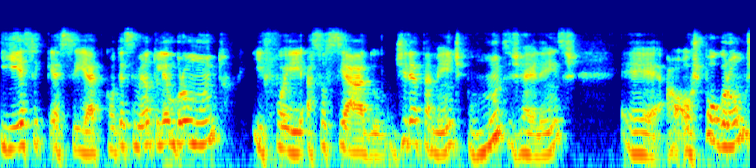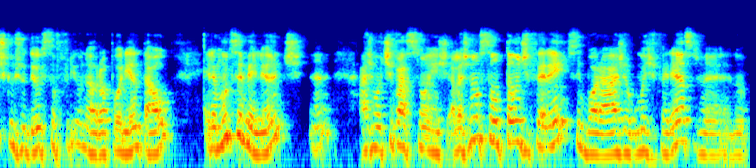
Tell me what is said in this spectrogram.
E esse, esse acontecimento lembrou muito e foi associado diretamente por muitos israelenses é, aos pogroms que os judeus sofriam na Europa Oriental. Ele é muito semelhante. Né? As motivações elas não são tão diferentes, embora haja algumas diferenças. Né? No,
